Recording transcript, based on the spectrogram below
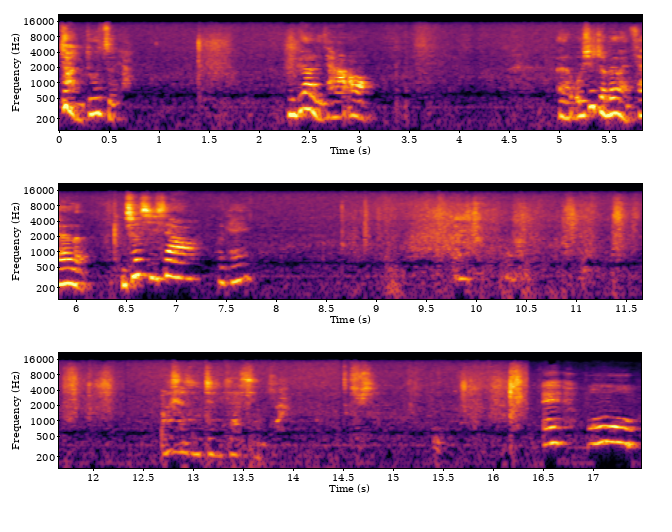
叫你多嘴啊！你不要理他哦。呃，我去准备晚餐了，你休息一下哦，OK？不小心整理一下行李吧。哎，伯母，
